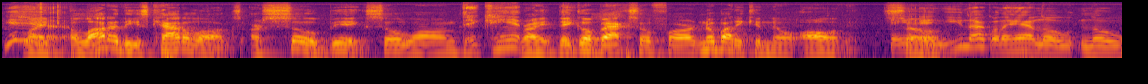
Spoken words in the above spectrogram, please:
Yeah. Like, a lot of these catalogs are so big, so long. They can't- Right? They go back so far. Nobody can know all of it. And, So and you're not going to have no no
